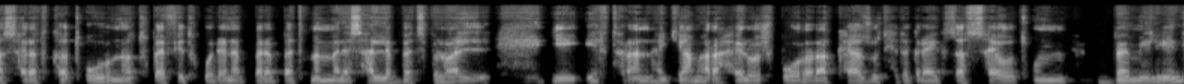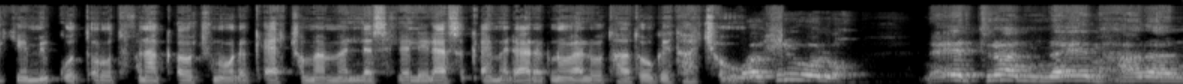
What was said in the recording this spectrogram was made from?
መሰረት ከጦርነቱ በፊት ወደ ነበረበት መመለስ አለበት ብሏል። የኤርትራና የአማራ ኃይሎች በወረራ ከያዙት የትግራይ ግዛት ሳይወጡም በሚሊዮን የሚቆጠሩ ተፈናቃዮችን ወደ ቀያቸው መመለስ ለሌላ ስቃይ መዳረግ ነው ያሉት አቶ ጌታቸው ናይ ኤርትራን ናይ ኣምሓራን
